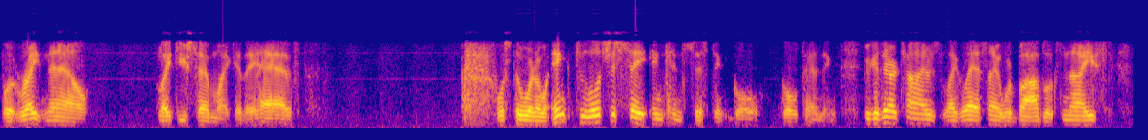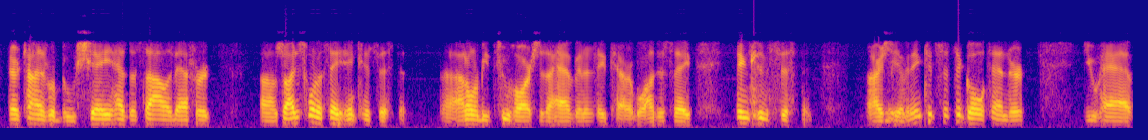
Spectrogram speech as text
but right now, like you said, Micah, they have what's the word? I want? In, let's just say inconsistent goal goaltending because there are times like last night where Bob looks nice. There are times where Boucher has a solid effort. Uh, so I just want to say inconsistent. Uh, I don't want to be too harsh as I have been and say terrible. I'll just say inconsistent. All right, so you have an inconsistent goaltender. You have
